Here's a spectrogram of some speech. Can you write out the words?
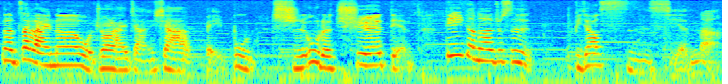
那再来呢，我就要来讲一下北部食物的缺点。第一个呢，就是比较死咸呐、啊。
